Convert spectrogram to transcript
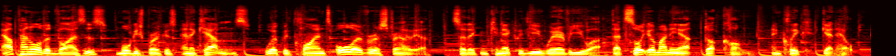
Our panel of advisors, mortgage brokers, and accountants work with clients all over Australia so they can connect with you wherever you are. That's sortyourmoneyout.com and click Get Help.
